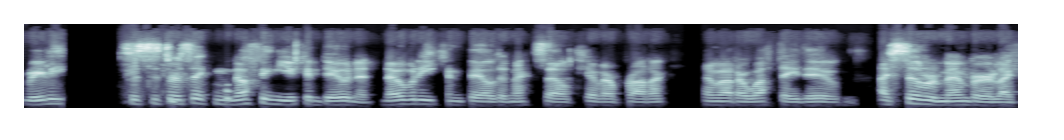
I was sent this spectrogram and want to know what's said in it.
Really, there's like nothing you can do in it. Nobody can build an Excel killer product, no matter what they do. I still remember like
